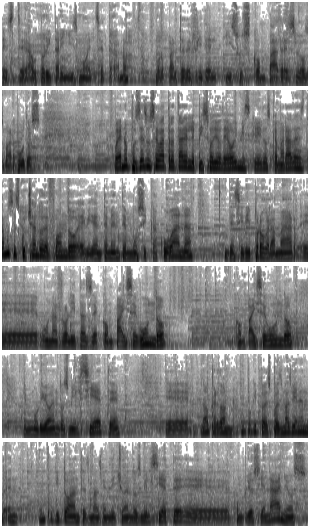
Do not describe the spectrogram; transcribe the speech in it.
este autoritarismo, etcétera, ¿no? Por parte de Fidel y sus compadres, los barbudos. Bueno, pues de eso se va a tratar el episodio de hoy, mis queridos camaradas. Estamos escuchando de fondo, evidentemente, música cubana. Decidí programar eh, unas rolitas de Compay Segundo. Compay Segundo eh, murió en 2007. Eh, no, perdón, un poquito después, más bien en, un poquito antes, más bien dicho, en 2007 cumplió 100 años.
